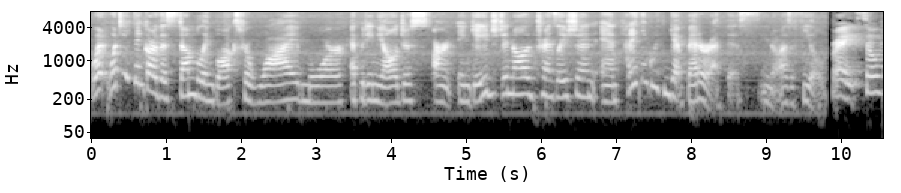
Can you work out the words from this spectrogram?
what, what do you think are the stumbling blocks for why more epidemiologists aren't engaged in knowledge translation? And how do you think we can get better at this, you know, as a field? Right. So,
